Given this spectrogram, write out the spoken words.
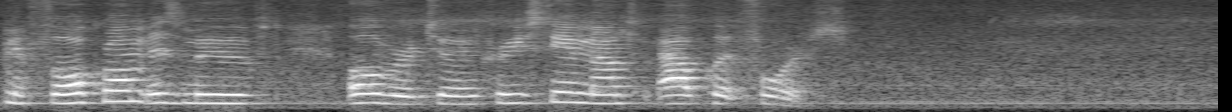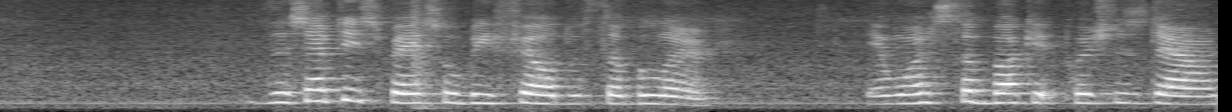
The fulcrum is moved over to increase the amount of output force. This empty space will be filled with the balloon. And once the bucket pushes down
